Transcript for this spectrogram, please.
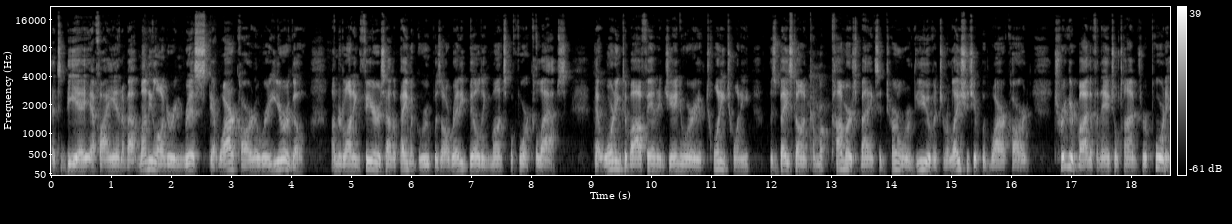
that's B A F I N, about money laundering risks at Wirecard over a year ago underlining fears how the payment group was already building months before it collapsed. That warning to BaFin in January of 2020 was based on Com- Commerzbank's internal review of its relationship with Wirecard, triggered by the Financial Times reporting.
